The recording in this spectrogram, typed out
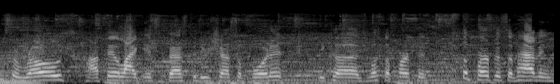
comes to rows, I feel like it's best to do chest supported because what's the purpose? What's the purpose of having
